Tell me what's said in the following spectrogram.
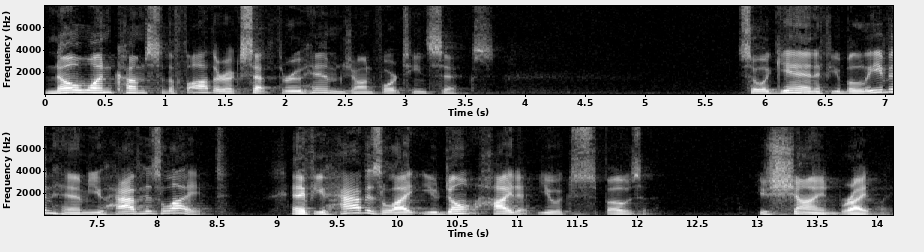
No one comes to the Father except through him, John 14, 6. So again, if you believe in him, you have his light. And if you have his light, you don't hide it, you expose it. You shine brightly.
